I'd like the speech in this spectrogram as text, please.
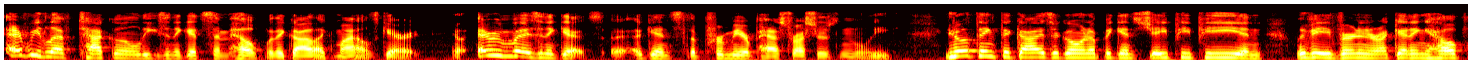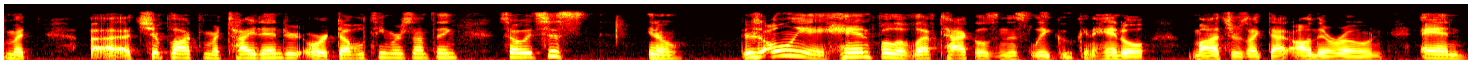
every left tackle in the league's going to get some help with a guy like Myles Garrett. You know, everybody's going to get uh, against the premier pass rushers in the league. You don't think the guys are going up against JPP and Olivier Vernon are not getting help from a, a chip block from a tight end or, or a double team or something? So it's just, you know, there's only a handful of left tackles in this league who can handle monsters like that on their own and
